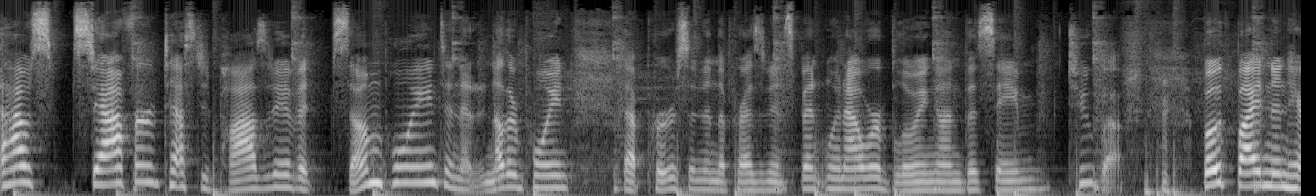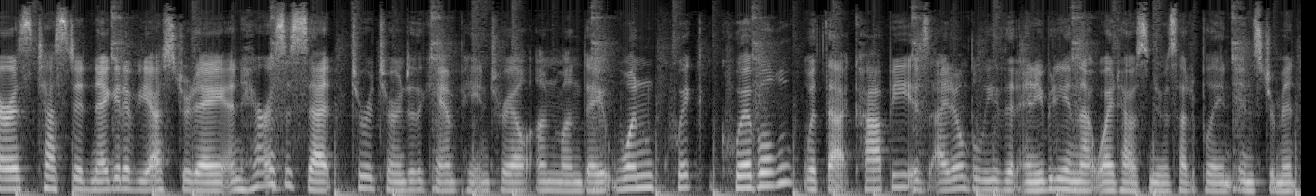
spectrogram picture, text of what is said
House staffer tested positive at some point, and at another point, that person and the president spent one hour blowing on the same tuba. Both Biden and Harris tested negative yesterday, and Harris is set to return to the campaign trail on Monday. One quick quibble with that copy is I don't believe that anybody in that White House knows how to play an instrument,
